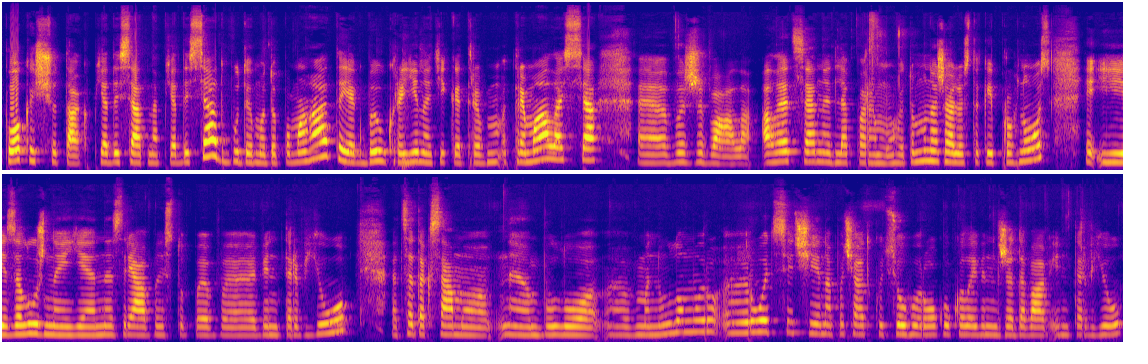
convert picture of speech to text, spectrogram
Поки що так, 50 на 50 будемо допомагати, якби Україна тільки трималася, е, виживала. Але це не для перемоги. Тому, на жаль, ось такий прогноз. І Залужний не зря виступив е, в інтерв'ю. Це так само е, було е, в минулому році чи на початку цього року, коли він вже давав інтерв'ю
